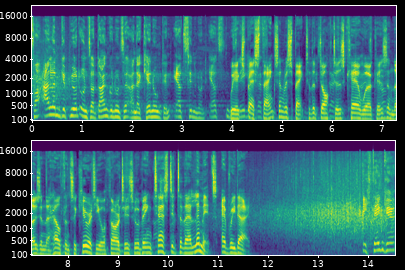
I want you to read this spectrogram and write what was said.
Vor allem gebührt unser Dank und unsere Anerkennung den Ärztinnen und Ärzten. We express thanks and respect to the doctors, care workers, and those in the health and security authorities who are being tested to their limits every day. Ich denke,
